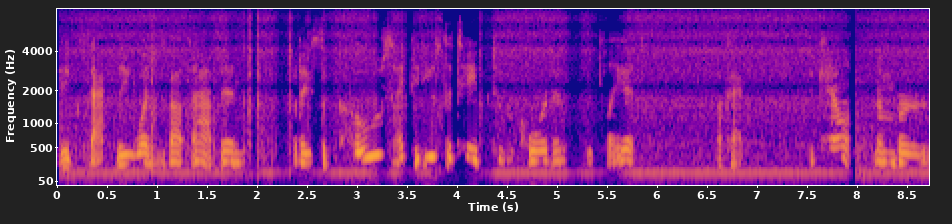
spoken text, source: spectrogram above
exactly what's about to happen, but I suppose I could use the tape to record and replay it. Okay. Account number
